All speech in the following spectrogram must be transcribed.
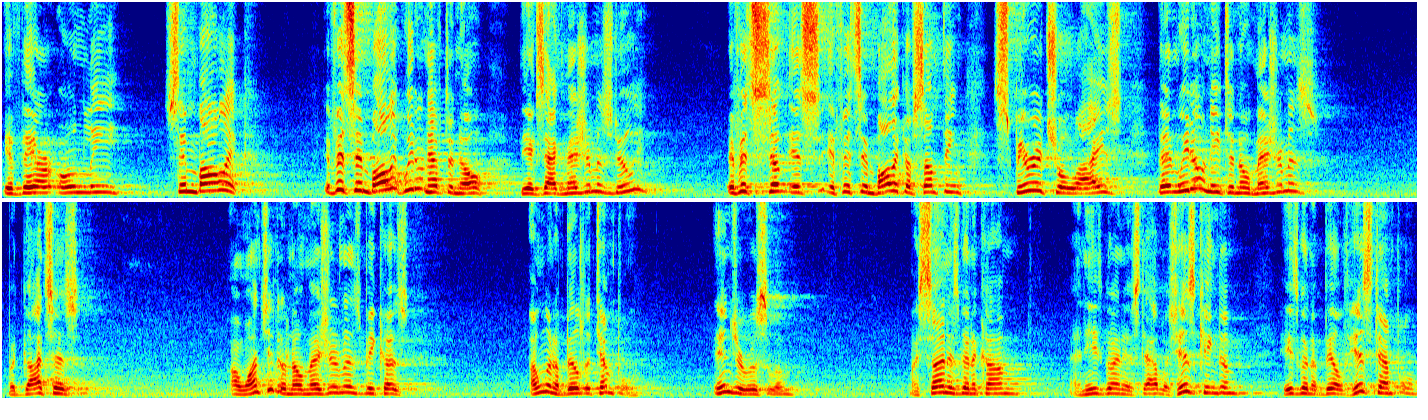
if they are only symbolic? If it's symbolic, we don't have to know the exact measurements, do we? If it's, if it's symbolic of something spiritualized, then we don't need to know measurements. But God says, I want you to know measurements because I'm going to build a temple in Jerusalem my son is going to come and he's going to establish his kingdom. He's going to build his temple.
